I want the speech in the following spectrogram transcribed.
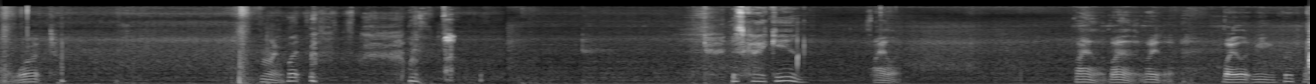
Oh, what? I'm like, what? what the fuck? This guy again. Violet. Violet, violet, violet. Violet meaning purple.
